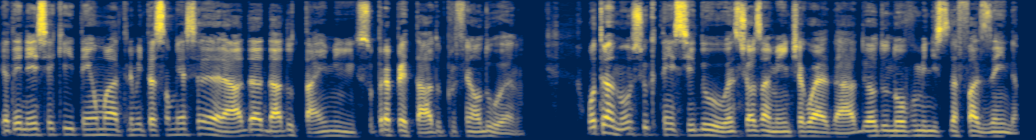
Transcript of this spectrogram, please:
E a tendência é que tenha uma tramitação bem acelerada, dado o timing super apertado para o final do ano. Outro anúncio que tem sido ansiosamente aguardado é o do novo ministro da Fazenda.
